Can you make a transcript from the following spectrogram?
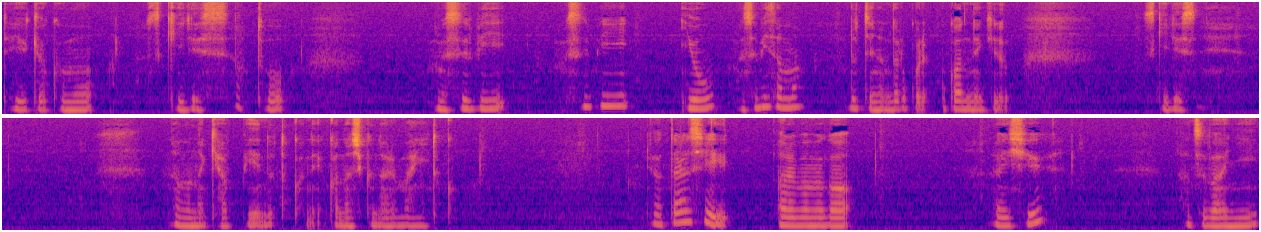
ていう曲も好きです。あと「結び」結びよ結びざまどっちなんだろうこれ。わかんないけど。好きですね。名もなきハッピーエンドとかね。悲しくなる前にとか。で新しいアルバムが来週？発売に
